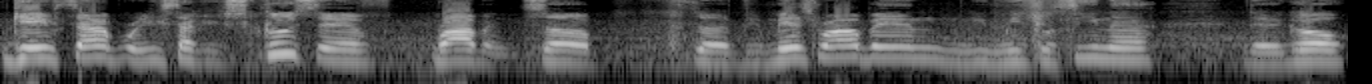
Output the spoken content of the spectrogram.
GameStop restock exclusive Robin. So, so if you miss Robin, you miss Lucina, there you go.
